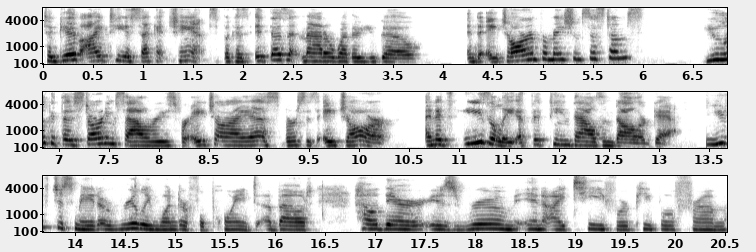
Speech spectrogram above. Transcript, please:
to give IT a second chance because it doesn't matter whether you go into HR information systems, you look at those starting salaries for HRIS versus HR, and it's easily a $15,000 gap. You've just made a really wonderful point about how there is room in IT for people from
